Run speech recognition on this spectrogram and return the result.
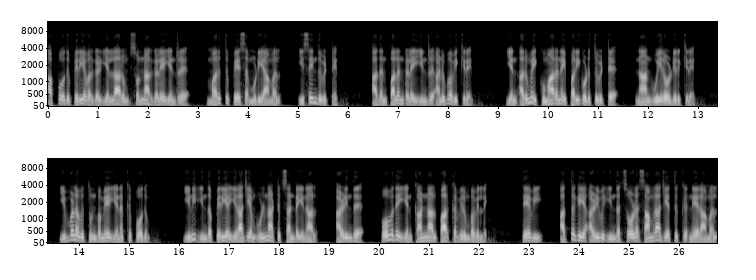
அப்போது பெரியவர்கள் எல்லாரும் சொன்னார்களே என்று மறுத்து பேச முடியாமல் இசைந்து விட்டேன். அதன் பலன்களை இன்று அனுபவிக்கிறேன். என் அருமை குமாரனை பறிகொடுத்துவிட்டு நான் உயிரோடிருக்கிறேன். இவ்வளவு துன்பமே எனக்கு போதும். இனி இந்த பெரிய இராஜ்யம் உள்நாட்டு சண்டையினால் அழிந்து போவதை என் கண்ணால் பார்க்க விரும்பவில்லை. தேவி அத்தகைய அழிவு இந்த சோழ சாம்ராஜ்யத்துக்கு நேராமல்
